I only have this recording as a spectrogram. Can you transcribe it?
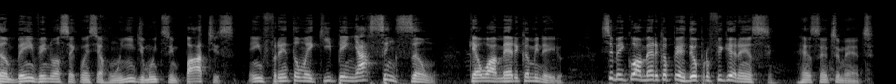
também vem numa sequência ruim de muitos empates, enfrenta uma equipe em ascensão, que é o América Mineiro. Se bem que o América perdeu para o Figueirense recentemente.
